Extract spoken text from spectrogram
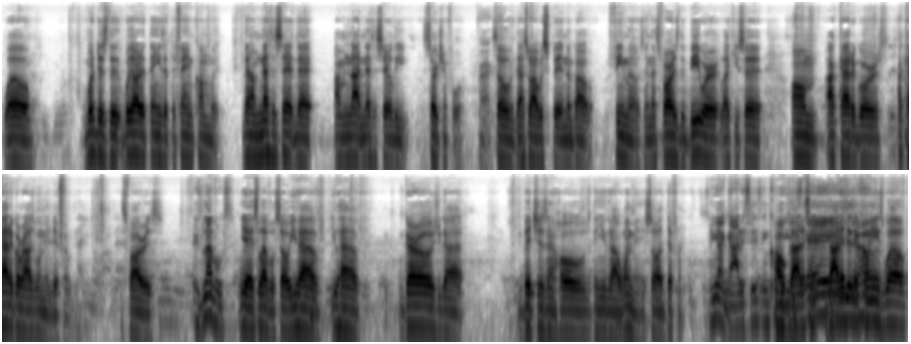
well, what does the what are the things that the fame come with that I'm necessary that I'm not necessarily searching for. Right. So that's why I was spitting about females. And as far as the B word, like you said, um, I categorize I categorize women differently. As far as It's levels. yeah, it's level. So you have you have girls, you got bitches and hoes, then you got women. It's all different. You got goddesses and queens. Oh, goddesses, Hey, goddesses and queens. Well,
